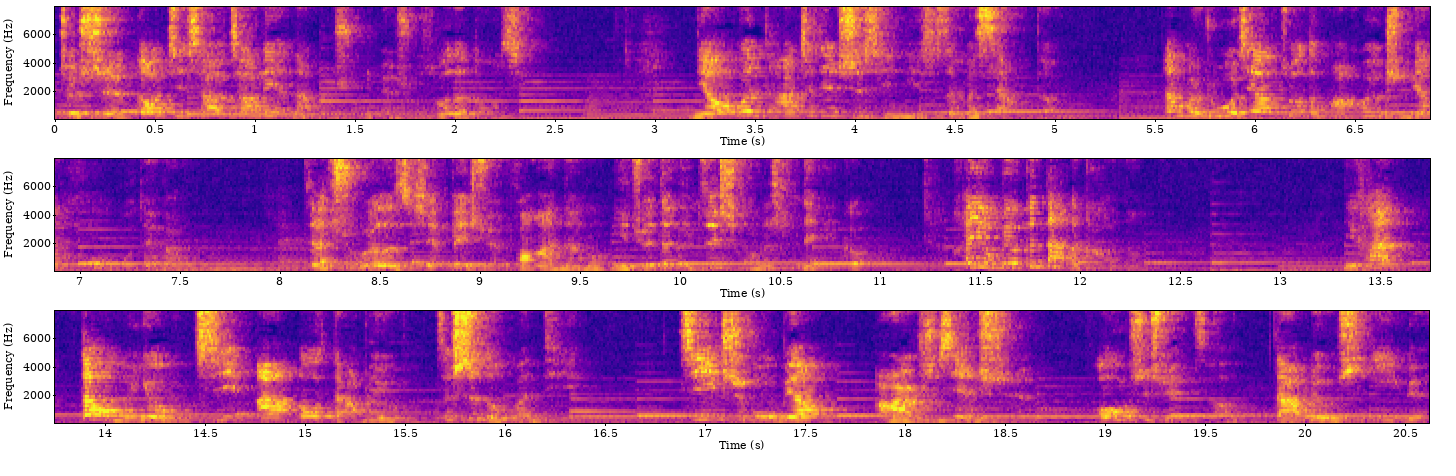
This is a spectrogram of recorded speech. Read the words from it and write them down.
就是高绩效教练那本书里面所说的东西。你要问他这件事情你是怎么想的，那么如果这样做的话会有什么样的后果，对吧？在所有的这些备选方案当中，你觉得你最喜欢的是哪一个？还有没有更大的可能？你看，当我们用 G R O W 这四种问题，G 是目标，R 是现实，O 是选择，W 是意愿，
